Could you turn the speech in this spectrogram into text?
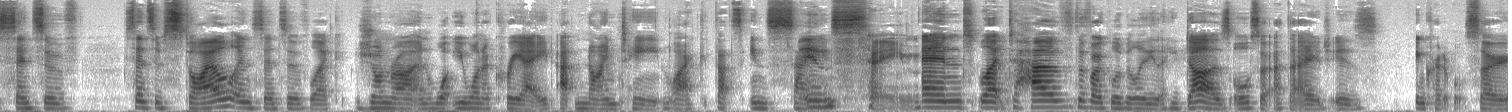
sense of sense of style and sense of like genre and what you want to create at 19 like that's insane Insane. and like to have the vocal ability that he does also at that age is incredible so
